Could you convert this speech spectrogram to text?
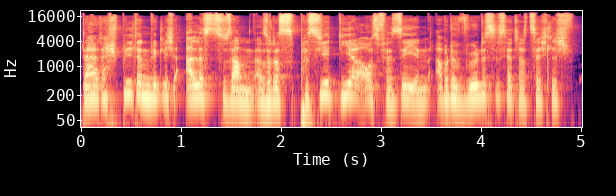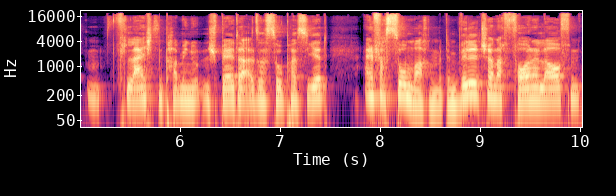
da, da spielt dann wirklich alles zusammen. Also das passiert dir aus Versehen, aber du würdest es ja tatsächlich vielleicht ein paar Minuten später, als es so passiert, einfach so machen, mit dem Villager nach vorne laufen,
